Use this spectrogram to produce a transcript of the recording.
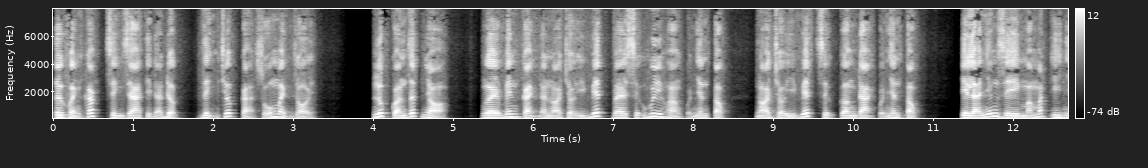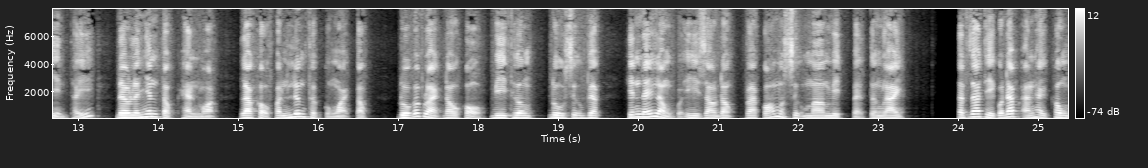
từ khoảnh khắc sinh ra thì đã được định trước cả số mệnh rồi. Lúc còn rất nhỏ, người bên cạnh đã nói cho y biết về sự huy hoàng của nhân tộc, nói cho y biết sự cường đại của nhân tộc. Chỉ là những gì mà mắt y nhìn thấy đều là nhân tộc hèn mọn, là khẩu phần lương thực của ngoại tộc, đủ các loại đau khổ, bi thương, đủ sự việc, khiến đáy lòng của y dao động và có một sự mờ mịt về tương lai. Thật ra thì có đáp án hay không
